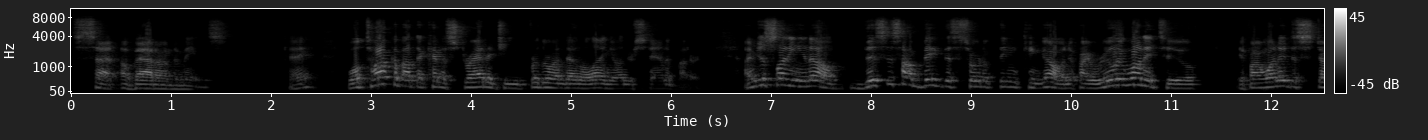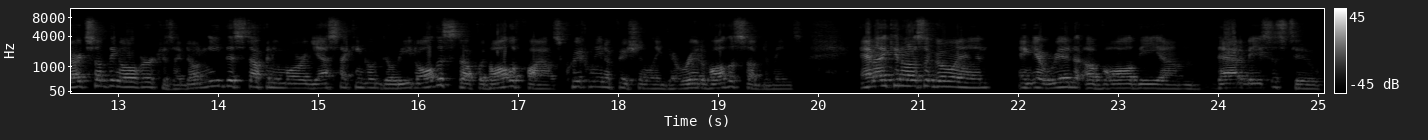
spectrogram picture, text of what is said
set of add-on domains. Okay, We'll talk about that kind of strategy further on down the line. You'll understand it better. I'm just letting you know, this is how big this sort of thing can go. And if I really wanted to, if I wanted to start something over because I don't need this stuff anymore, yes, I can go delete all this stuff with all the files quickly and efficiently, get rid of all the subdomains. And I can also go in and get rid of all the um, databases too.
